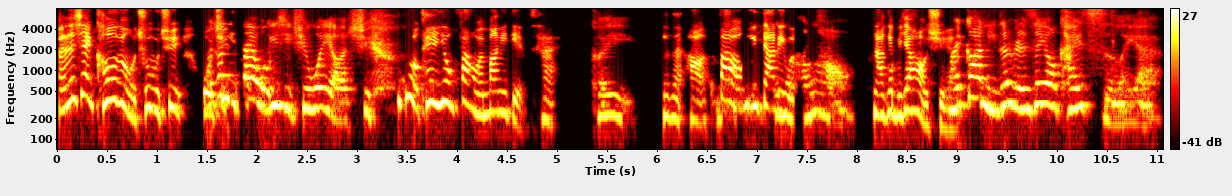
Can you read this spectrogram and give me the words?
反正现在 COVID 我出不去，我说你带我一起去，我也要去。不 过我可以用法文帮你点菜，可以，对不对？好，法文和意大利文很好，哪个比较好学？My God，你的人生要开始了耶！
